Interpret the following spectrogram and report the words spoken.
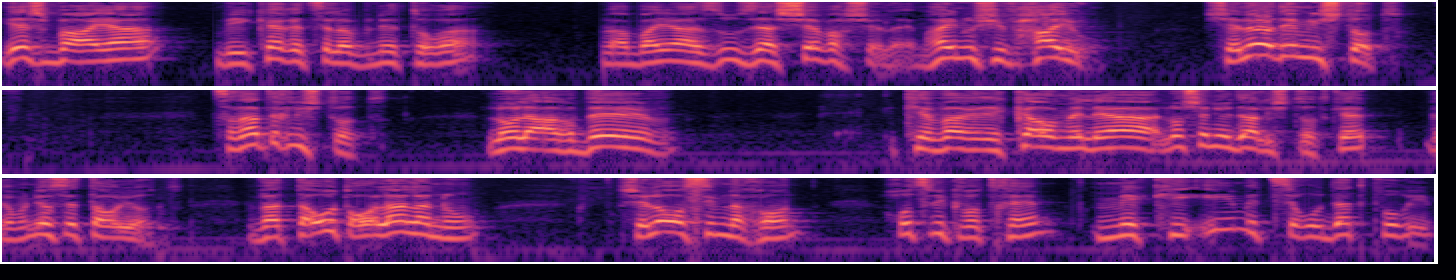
יש בעיה, בעיקר אצל הבני תורה, והבעיה הזו זה השבח שלהם. היינו שבחיו, שלא יודעים לשתות. לדעת איך לשתות. לא לערבב, קיבה ריקה או מלאה, לא שאני יודע לשתות, כן? גם אני עושה טעויות. והטעות עולה לנו שלא עושים נכון, חוץ מכבודכם, מקיאים את סעודת פורים.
